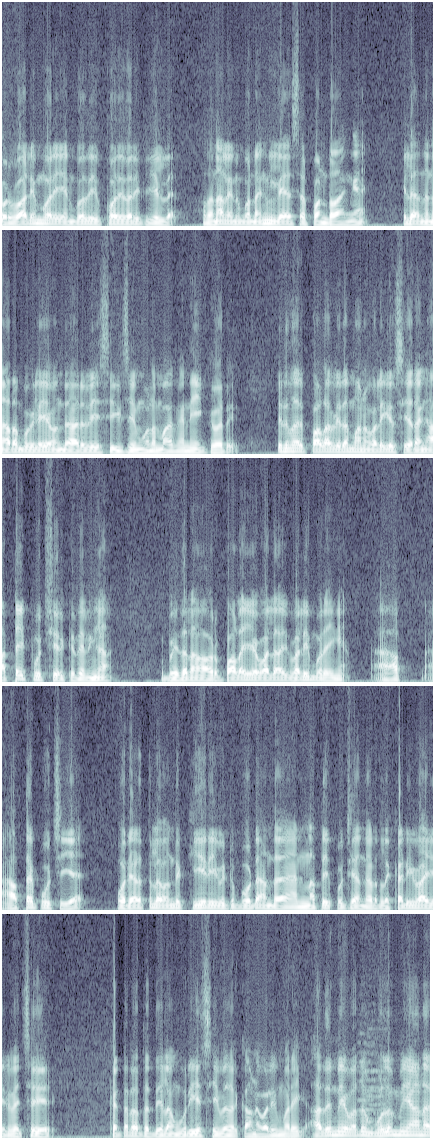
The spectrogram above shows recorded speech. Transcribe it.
ஒரு வழிமுறை என்பது இப்போது வரைக்கும் இல்லை. அதனால் என்ன பண்ணாங்க லேசர் பண்ணுறாங்க இல்லை அந்த நரம்புகளையே வந்து அறுவை சிகிச்சை மூலமாக நீக்குவது. இது மாதிரி பல விதமான வழிகள் செய்கிறாங்க அட்டைப்பூச்சி இருக்குது இல்லைங்களா? இப்போ இதெல்லாம் ஒரு பழைய வழி வழிமுறைங்க. அட் அட்டைப்பூச்சியை ஒரு இடத்துல வந்து கீறி விட்டு போட்டு அந்த நத்தைப்பூச்சி அந்த இடத்துல கடிவாயில் வச்சு கெட்ட ரத்தத்தையெல்லாம் உரிய செய்வதற்கான வழிமுறை. அதுவுமே வந்து முழுமையான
